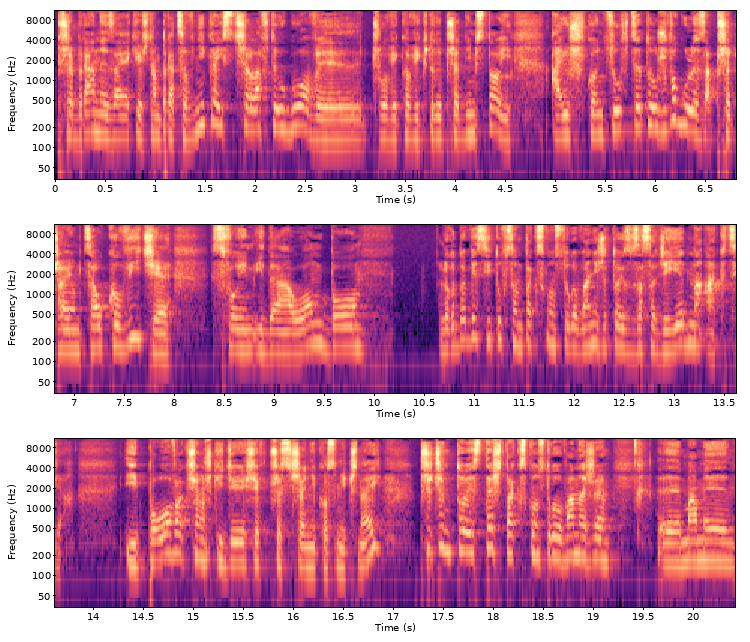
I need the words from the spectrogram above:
przebrany za jakiegoś tam pracownika i strzela w tył głowy człowiekowi, który przed nim stoi. A już w końcówce to już w ogóle zaprzeczają całkowicie swoim ideałom, bo Lordowie Sithów są tak skonstruowani, że to jest w zasadzie jedna akcja i połowa książki dzieje się w przestrzeni kosmicznej, przy czym to jest też tak skonstruowane, że e, mamy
